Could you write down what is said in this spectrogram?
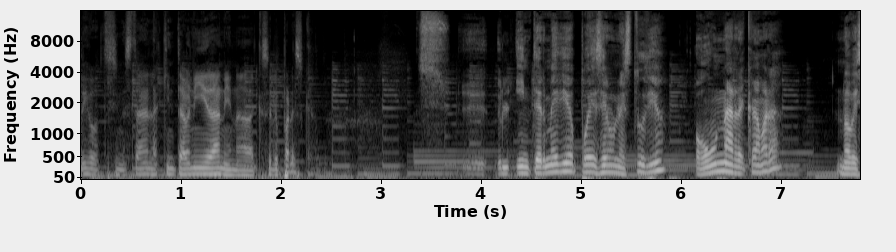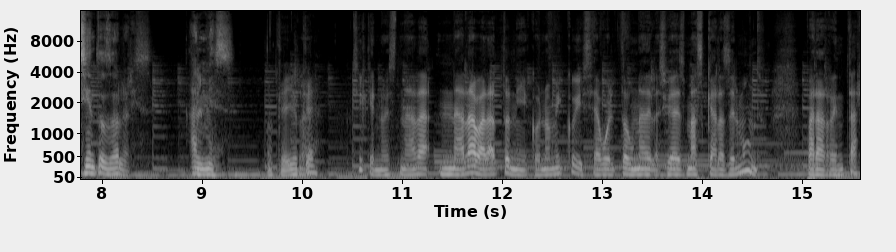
Digo, sin estar en la quinta avenida ni nada que se le parezca. Eh, intermedio puede ser un estudio o una recámara, 900 dólares al mes. Ok, ok. Claro. Sí, que no es nada, nada barato ni económico y se ha vuelto una de las ciudades más caras del mundo para rentar,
